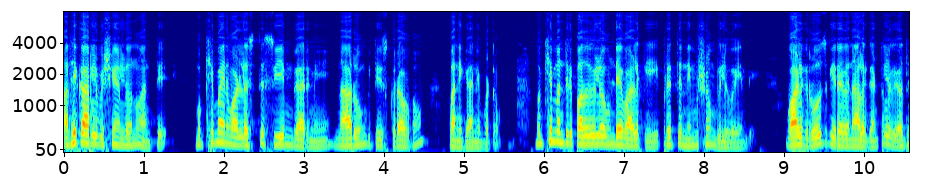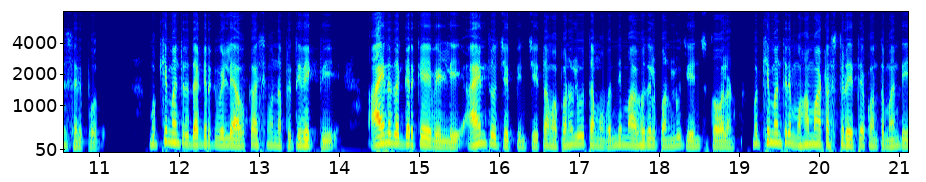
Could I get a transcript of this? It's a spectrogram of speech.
అధికారుల విషయంలోనూ అంతే. ముఖ్యమైన వాళ్ళు వస్తే సీఎం గారిని నా రూమ్కి తీసుకురావడం పని కానివ్వటం. ముఖ్యమంత్రి పదవిలో ఉండే వాళ్ళకి ప్రతి నిమిషం విలువైంది. వాళ్ళకి రోజుకి ఇరవై నాలుగు గంటల వ్యవధి సరిపోదు. ముఖ్యమంత్రి దగ్గరికి వెళ్ళే అవకాశం ఉన్న ప్రతి వ్యక్తి ఆయన దగ్గరకే వెళ్ళి ఆయనతో చెప్పించి తమ పనులు తమ వంది మాఘోదుల పనులు చేయించుకోవాలను ముఖ్యమంత్రి మొహమాటస్తుడైతే కొంతమంది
